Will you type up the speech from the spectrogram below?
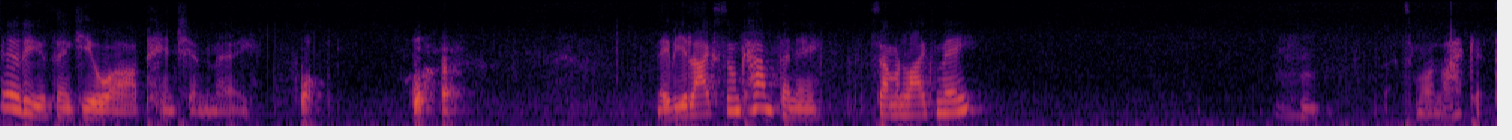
Who do you think you are, pinching me? What? What? Maybe you'd like some company. Someone like me? Mhm. That's more like it.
